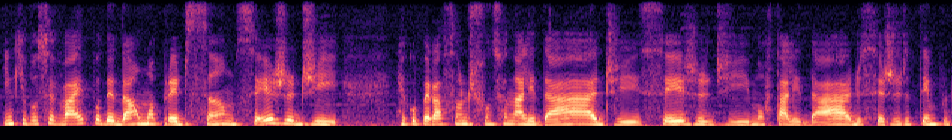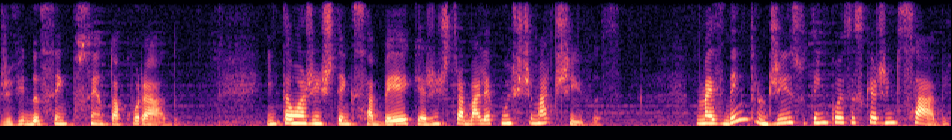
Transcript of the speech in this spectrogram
em que você vai poder dar uma predição, seja de recuperação de funcionalidade, seja de mortalidade, seja de tempo de vida 100% acurado. Então a gente tem que saber que a gente trabalha com estimativas. Mas dentro disso tem coisas que a gente sabe.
